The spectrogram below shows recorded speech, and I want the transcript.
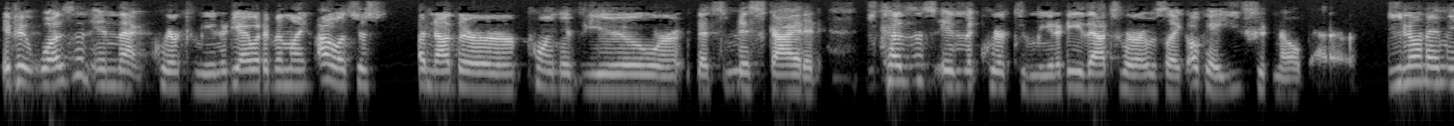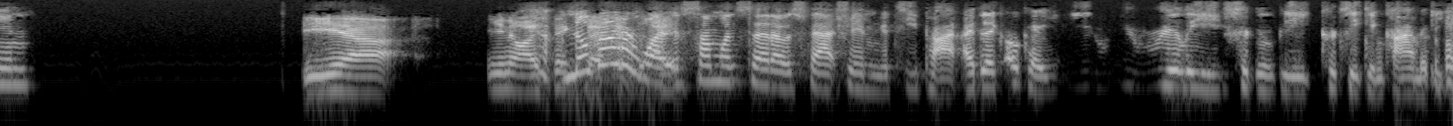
If it wasn't in that queer community, I would have been like, oh, it's just another point of view or that's misguided. Because it's in the queer community, that's where it was like, okay, you should know better. You know what I mean? Yeah, you know, I think no matter what, I- if someone said I was fat shaming a teapot, I'd be like, okay, you really shouldn't be critiquing comedy.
